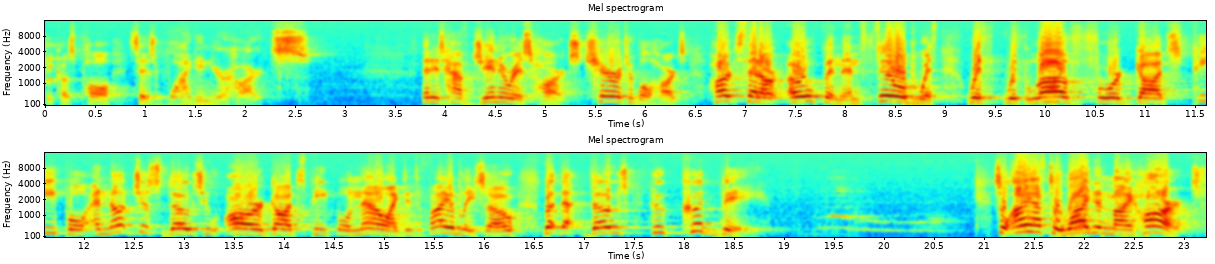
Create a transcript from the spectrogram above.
because Paul says, widen your hearts. That is, have generous hearts, charitable hearts, hearts that are open and filled with, with, with love for God's people, and not just those who are God's people now, identifiably so, but that those who could be. So I have to widen my heart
